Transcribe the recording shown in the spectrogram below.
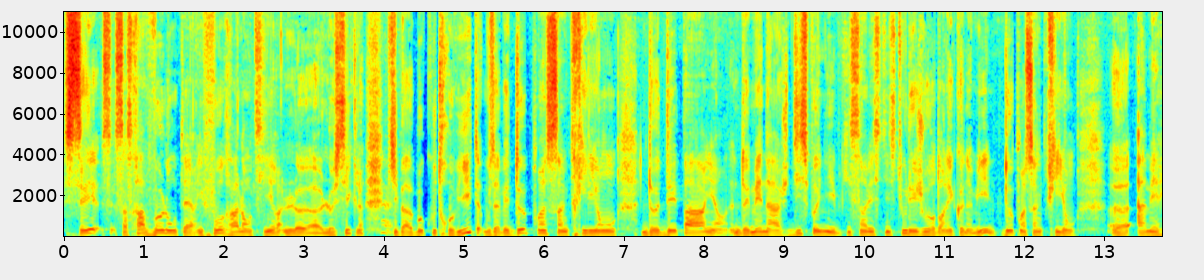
c'est, ça sera volontaire. Il faut ralentir le, euh, le cycle qui va beaucoup trop vite. Vous avez 2,5 trillions de d'épargne des ménages disponibles qui s'investissent tous les jours dans l'économie, 2,5 trillions euh, américains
